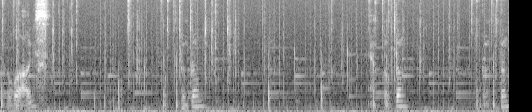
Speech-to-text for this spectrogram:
the logs. Boom boom. And boom boom. Boom boom.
